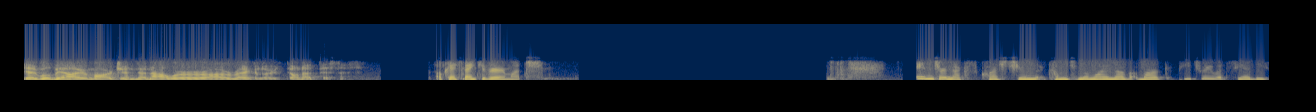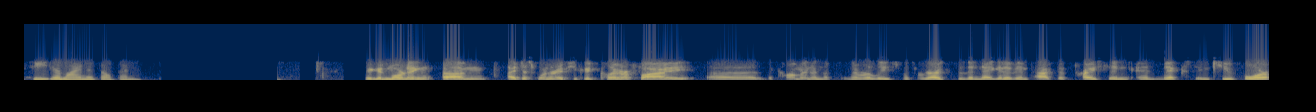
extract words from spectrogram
Yeah, it will be a higher margin than our regular donut business. Okay. Thank you very much. And your next question comes from the line of Mark Petrie with CIBC. Your line is open. Hey, good morning. Um, I just wonder if you could clarify uh, the comment in the release with regards to the negative impact of pricing and mix in Q4.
